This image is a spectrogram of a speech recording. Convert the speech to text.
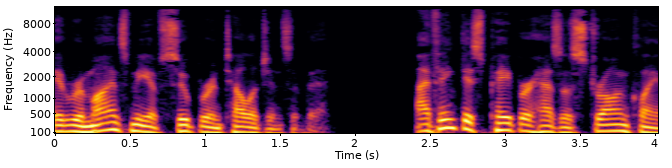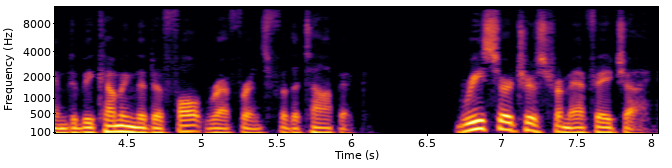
It reminds me of superintelligence a bit. I think this paper has a strong claim to becoming the default reference for the topic. Researchers from FHI,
